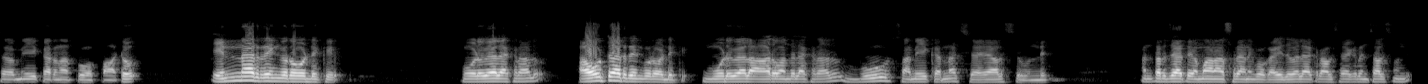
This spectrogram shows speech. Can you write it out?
సమీకరణతో పాటు ఇన్నర్ రింగ్ రోడ్డుకి మూడు వేల ఎకరాలు అవుటర్ రింగ్ రోడ్డుకి మూడు వేల ఆరు వందల ఎకరాలు భూ సమీకరణ చేయాల్సి ఉంది. అంతర్జాతీయ విమానాశ్రయానికి ఒక ఐదు వేల ఎకరాలు సేకరించాల్సి ఉంది.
